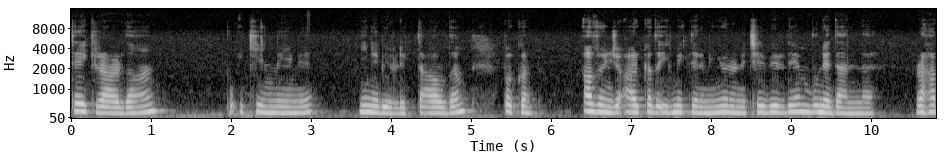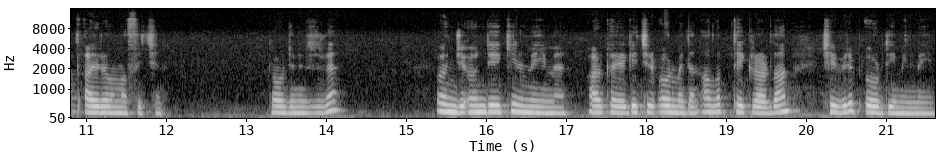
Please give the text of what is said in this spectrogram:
Tekrardan bu iki ilmeğimi yine birlikte aldım. Bakın az önce arkada ilmeklerimin yönünü çevirdim bu nedenle rahat ayrılması için. Gördüğünüz üzere önce öndeki ilmeğimi arkaya geçirip örmeden alıp tekrardan çevirip ördüğüm ilmeğim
